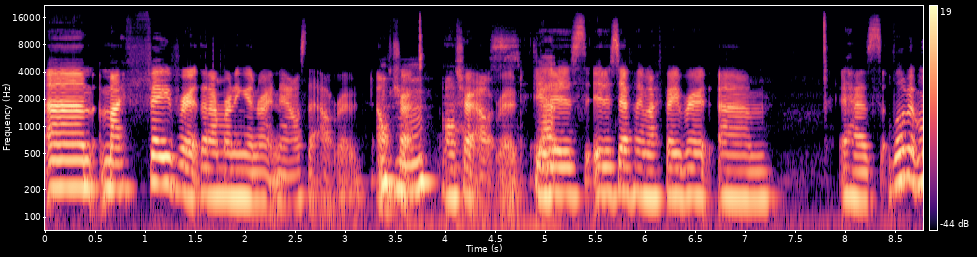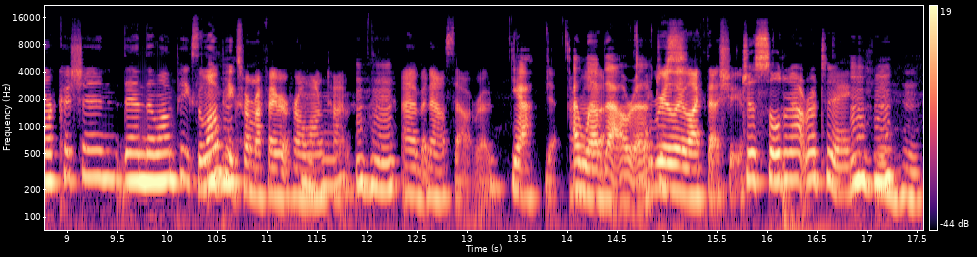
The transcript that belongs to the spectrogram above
Um, my favorite that I'm running in right now is the Outroad Altra Altra Outroad. Yeah. It is it is definitely my favorite. Um, it has a little bit more cushion than the Lone Peaks. The Lone Peaks were my favorite for a long time, Mm-hmm. uh, but now it's the Outroad. Yeah. Yeah, I really love that Outroad. I really like that shoe. Just sold an outroad today. Mm-hmm. Mhm.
